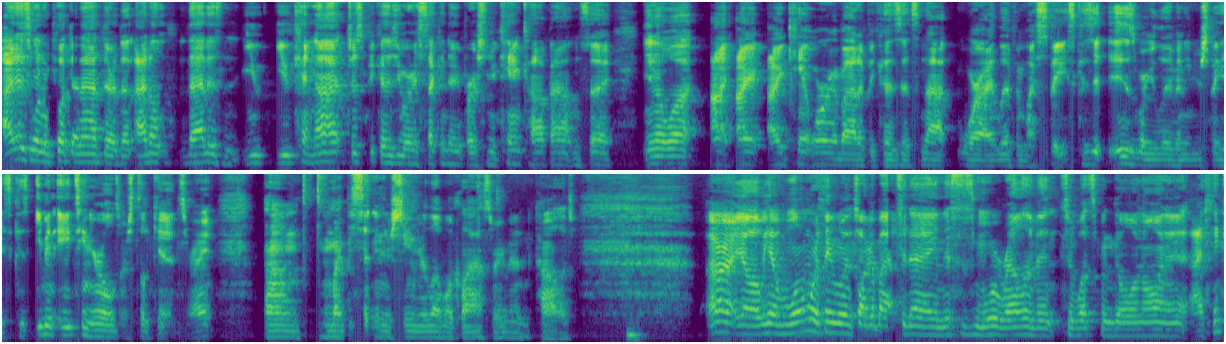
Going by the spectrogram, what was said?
I just want to put that out there that I don't. That is you. You cannot just because you are a secondary person, you can't cop out and say, you know what, I I, I can't worry about it because it's not where I live in my space. Because it is where you live and in your space. Because even 18 year olds are still kids, right? Um, you might be sitting in your senior level class or even in college. All right, y'all. We have one more thing we want to talk about today, and this is more relevant to what's been going on. And I think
